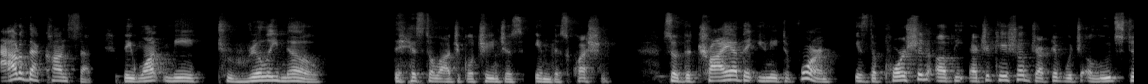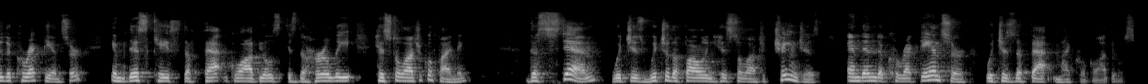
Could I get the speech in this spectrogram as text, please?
out of that concept, they want me to really know the histological changes in this question. So the triad that you need to form is the portion of the educational objective which alludes to the correct answer. In this case, the fat globules is the early histological finding. The stem, which is which of the following histologic changes, and then the correct answer, which is the fat microglobules.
